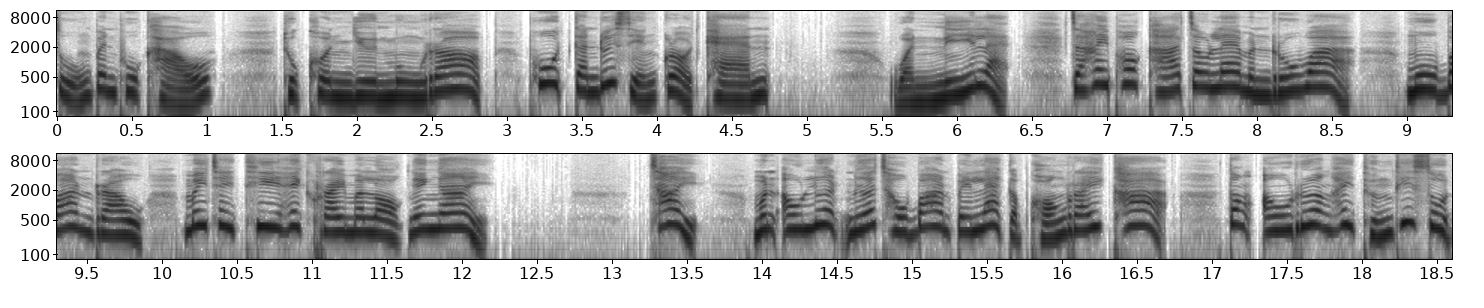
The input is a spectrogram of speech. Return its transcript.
สูงเป็นภูเขา ทุกคนยืนมุงรอบ พูดกันด้วยเสียงโกรธแค้น วันนี้แหละ จะให้พ่อค้าเจ้าแล่มันรู้ว่า หมู่บ้านเราไม่ใช่ที่ให้ใครมาหลอกง่าย ๆ ใช่ มันเอาเลือดเนื้อชาวบ้านไปแลกกับของไร้ค่า ต้องเอาเรื่องให้ถึงที่สุด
